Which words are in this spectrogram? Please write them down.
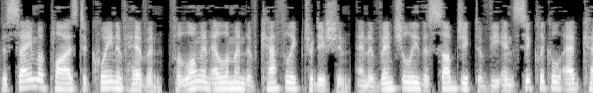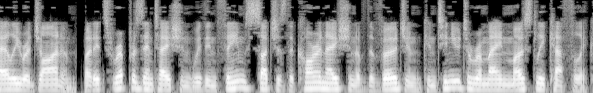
The same applies to Queen of Heaven, for long an element of Catholic tradition and eventually the subject of the encyclical Ad Caeli Reginam but its representation within themes such as the coronation of the Virgin continue to remain mostly Catholic.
